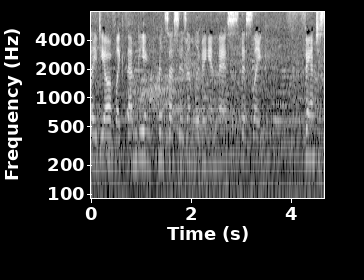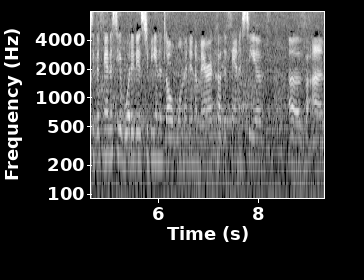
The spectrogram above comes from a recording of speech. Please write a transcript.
idea of like them being princesses and living in this this like fantasy, the fantasy of what it is to be an adult woman in America, the fantasy of of um,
